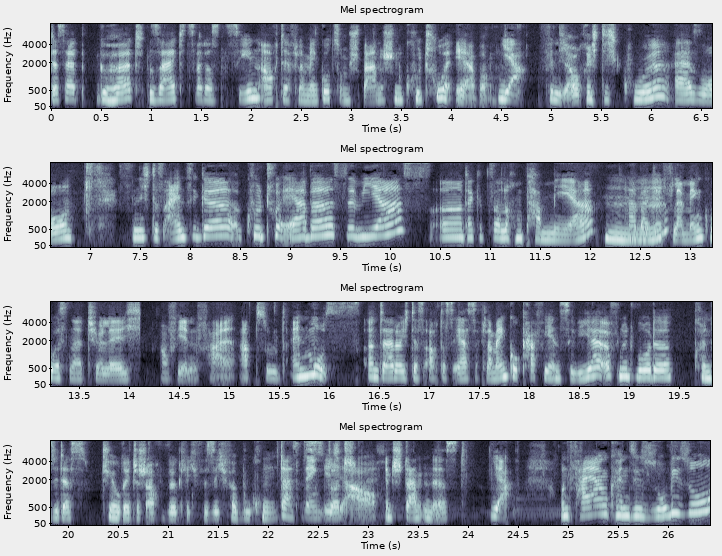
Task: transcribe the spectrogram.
deshalb gehört seit 2010 auch der Flamenco zum spanischen Kulturerbe. Ja, finde ich auch richtig cool. Also ist nicht das einzige Kulturerbe Sevillas. Äh, da gibt's dann noch ein paar mehr. Mhm. Aber der Flamenco ist natürlich auf jeden Fall absolut ein Muss. Und dadurch, dass auch das erste Flamenco-Café in Sevilla eröffnet wurde, können sie das theoretisch auch wirklich für sich verbuchen. Das denke es ich auch. Entstanden ist. Ja, und feiern können sie sowieso,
